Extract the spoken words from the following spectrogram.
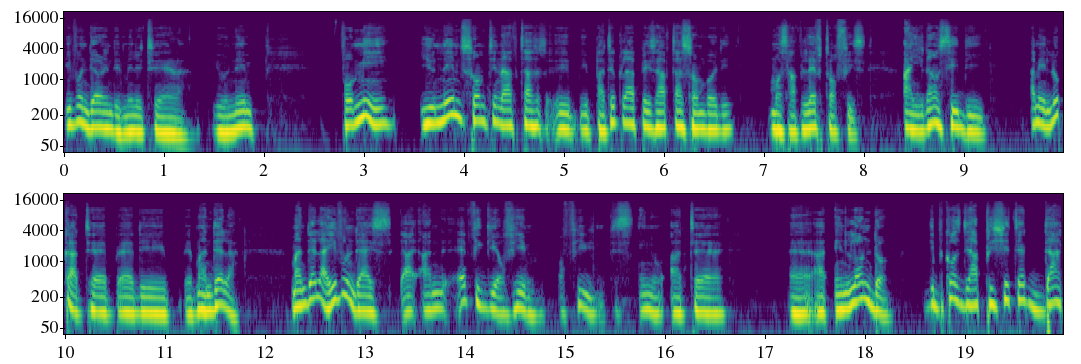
even during the military era. You name, for me, you name something after a, particular place after somebody must have left office, and you now see the, I mean, look at uh, uh, the uh, Mandela. Mandela, even there is uh, an effigy of him, of him, you know, at, uh, uh, in London, because they appreciated that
